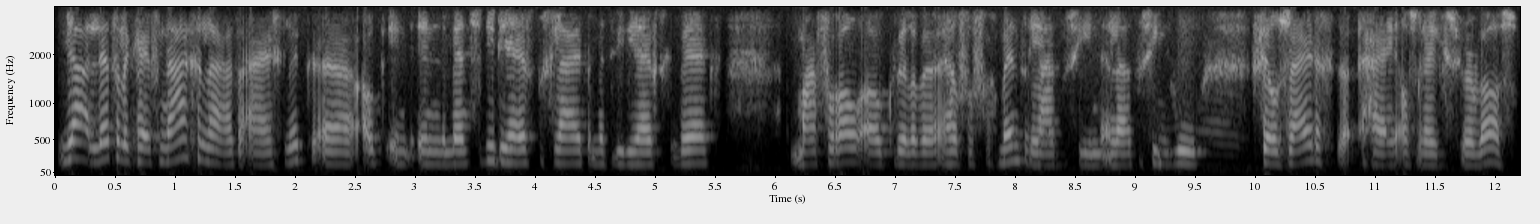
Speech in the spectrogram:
ja, letterlijk heeft nagelaten eigenlijk. Ook in, in de mensen die hij heeft begeleid en met wie hij heeft gewerkt. Maar vooral ook willen we heel veel fragmenten laten zien... en laten zien hoe veelzijdig hij als regisseur was.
